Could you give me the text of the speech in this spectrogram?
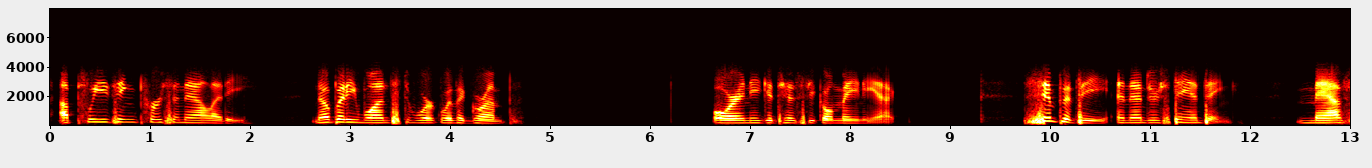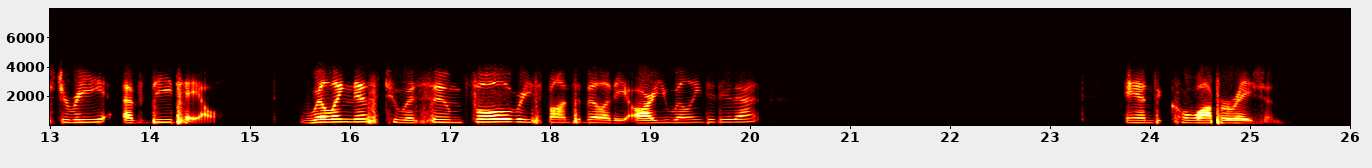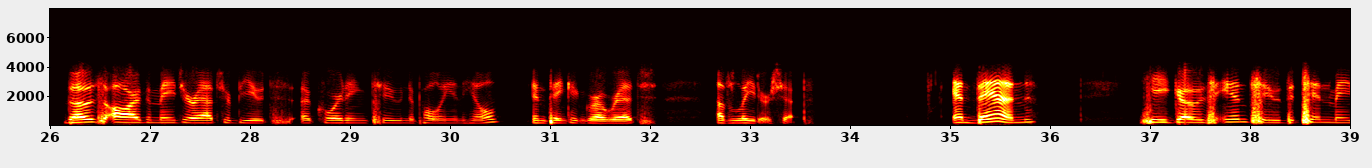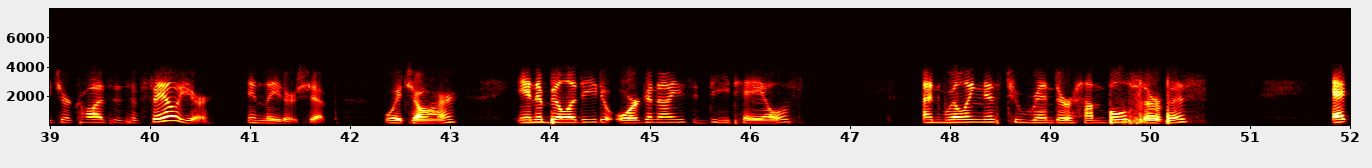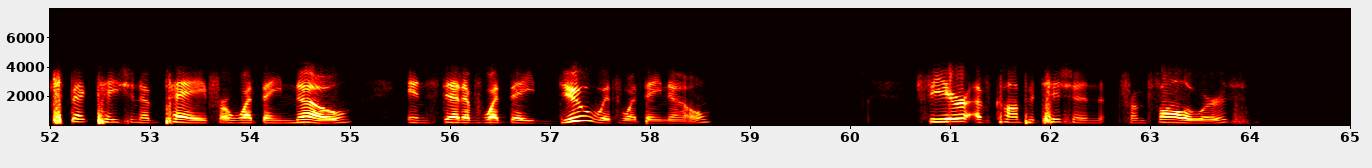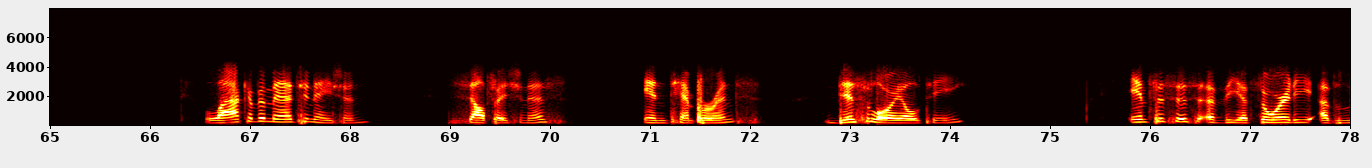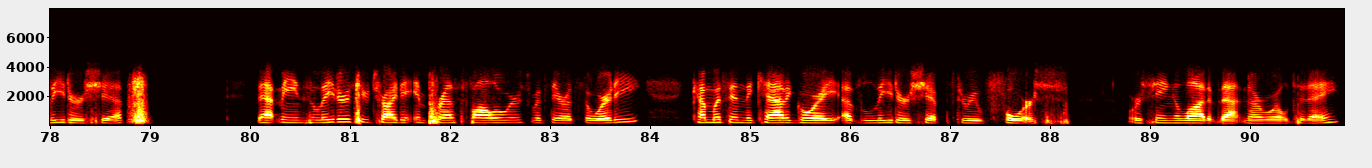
A pleasing personality. Nobody wants to work with a grump or an egotistical maniac. Sympathy and understanding. Mastery of detail. Willingness to assume full responsibility. Are you willing to do that? And cooperation. Those are the major attributes, according to Napoleon Hill in Think and Grow Rich, of leadership. And then he goes into the 10 major causes of failure in leadership, which are inability to organize details, unwillingness to render humble service, expectation of pay for what they know instead of what they do with what they know, fear of competition from followers, lack of imagination, selfishness, intemperance, disloyalty, emphasis of the authority of leadership. That means leaders who try to impress followers with their authority come within the category of leadership through force. We're seeing a lot of that in our world today.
